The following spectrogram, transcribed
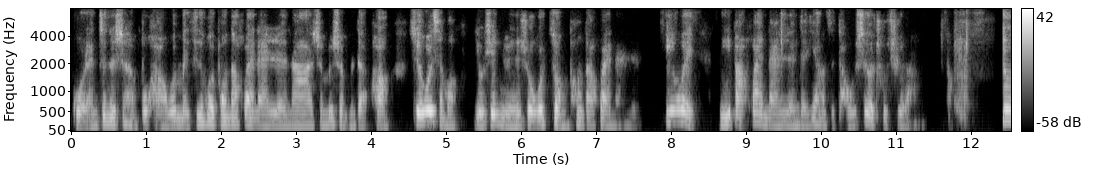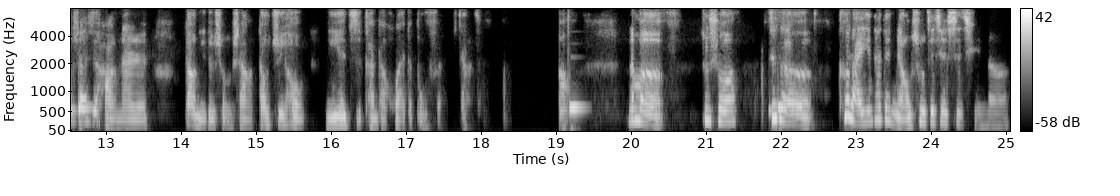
果然真的是很不好。我每次会碰到坏男人啊，什么什么的哈。所以为什么有些女人说我总碰到坏男人？因为你把坏男人的样子投射出去了，就算是好男人到你的手上，到最后你也只看到坏的部分，这样子。啊，那么就说这个克莱因他在描述这件事情呢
